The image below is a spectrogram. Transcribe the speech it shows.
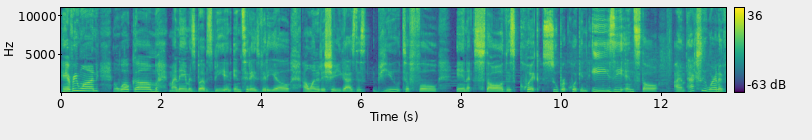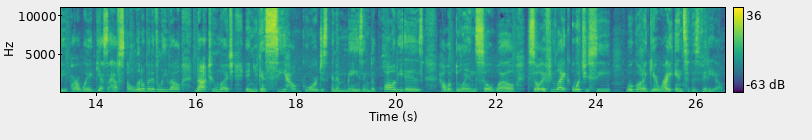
Hey everyone and welcome. My name is Bubs Bee and in today's video I wanted to show you guys this beautiful install, this quick, super quick and easy install I'm actually wearing a V-part wig. Yes, I have a little bit of leave out, not too much. And you can see how gorgeous and amazing the quality is, how it blends so well. So if you like what you see, we're going to get right into this video.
